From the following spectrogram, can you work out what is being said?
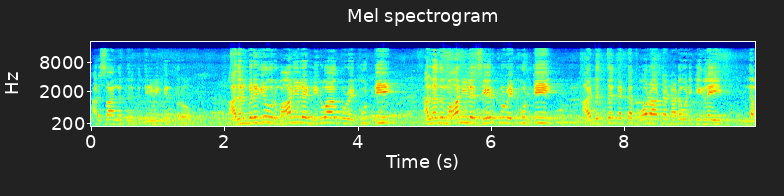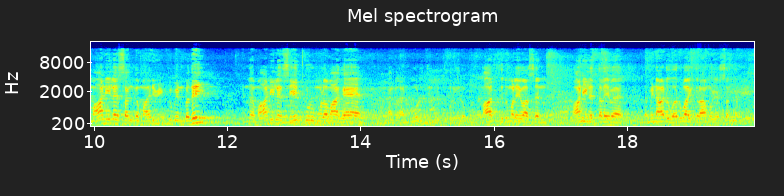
அரசாங்கத்திற்கு தெரிவிக்க அதன் பிறகு ஒரு மாநில நிர்வாகக் குழுவை கூட்டி அல்லது மாநில செயற்குழுவை கூட்டி அடுத்த கட்ட போராட்ட நடவடிக்கைகளை இந்த மாநில சங்கம் அறிவிக்கும் என்பதை இந்த மாநில செயற்குழு மூலமாக நாங்கள் அன்போடு தெரிவித்துக் கொள்கிறோம். ஆர். திருமலைவாசன் மாநில தலைவர் தமிழ்நாடு வருவாய் கிராம சங்கம்.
